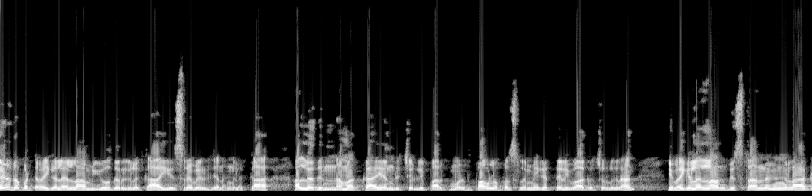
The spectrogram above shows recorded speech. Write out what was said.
எழுதப்பட்டவைகள் எல்லாம் யூதர்களுக்கா இஸ்ரேவேல் ஜனங்களுக்கா அல்லது நமக்கா என்று சொல்லி பார்க்கும்பொழுது பவுல மிக தெளிவாக சொல்கிறான் இவைகளெல்லாம் திஷ்டாந்தங்களாக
